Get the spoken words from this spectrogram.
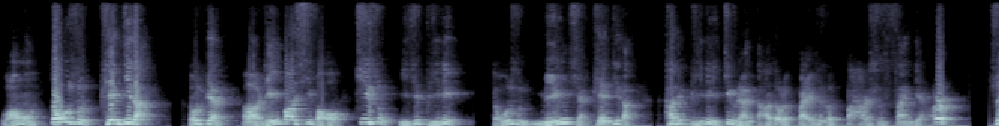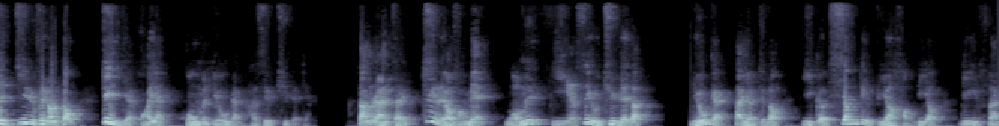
往往都是偏低的，都是这样的啊，淋巴细胞基数以及比例都是明显偏低的，它的比例竟然达到了百分之八十三点二，所以几率非常高。这一点化验和我们流感还是有区别的。当然，在治疗方面，我们也是有区别的。流感大家知道，一个相对比较好的药。磷酸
